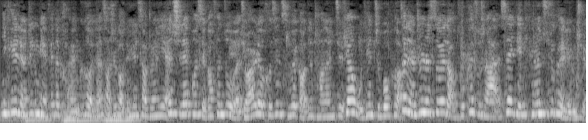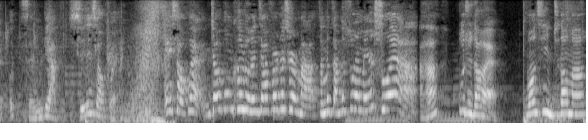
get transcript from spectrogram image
你可以领这个免费的考研课，两小时搞定院校专业，跟十来朋写高分作文，九二六核心词汇搞定长难句，天五天直播课，再领政治思维导图，快速上岸。现在点击评论区就可以领取。哦，真的啊？谢谢小慧。哎，小慧，你知道工科论文加分的事吗？怎么咱们宿舍没人说呀？啊，不知道哎。王琪，你知道吗？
